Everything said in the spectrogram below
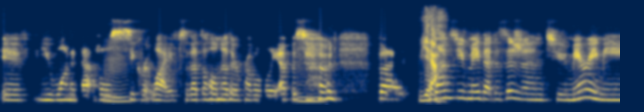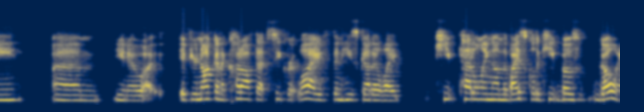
if you wanted that whole mm. secret life. So that's a whole nother probably mm-hmm. episode. Mm. But yeah. once you've made that decision to marry me, um, you know, if you're not going to cut off that secret life, then he's got to like keep pedaling on the bicycle to keep both going.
